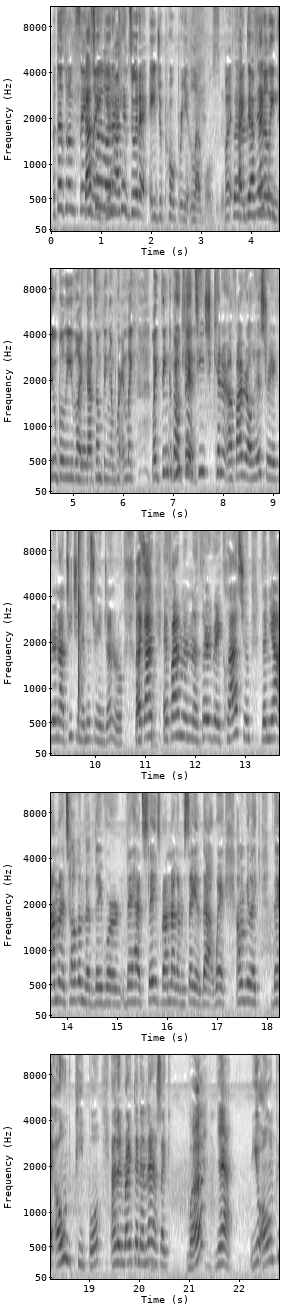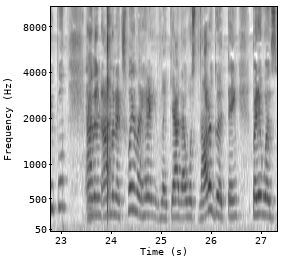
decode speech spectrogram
But that's what I'm saying. That's why like a lot you of have kids- to do it at age appropriate levels. But, But I definitely exactly. do believe like Like- that's something important. Like like think about you can't this. teach kinder a five year old history if you're not teaching them history in general. like That's I'm, true. if I'm in a third grade classroom, then yeah, I'm gonna tell them that they were they had slaves, but I'm not gonna say it that way. I'm gonna be like they owned people, and then right then and there, it's like what? yeah. You own people, and then I'm gonna explain like, hey, like yeah, that was not a good thing, but it was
